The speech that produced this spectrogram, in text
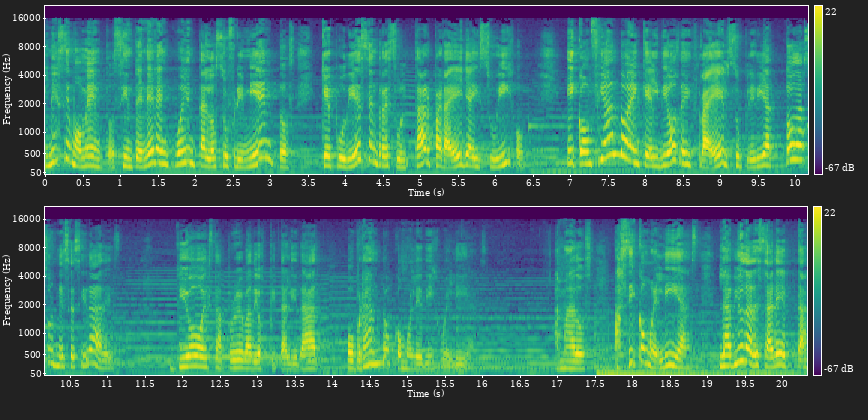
en ese momento, sin tener en cuenta los sufrimientos que pudiesen resultar para ella y su hijo, y confiando en que el Dios de Israel supliría todas sus necesidades, dio esta prueba de hospitalidad, obrando como le dijo Elías. Amados, así como Elías, la viuda de Sarepta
